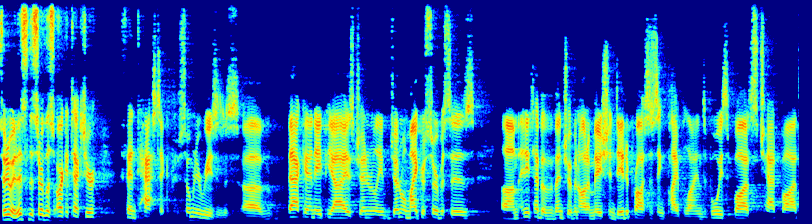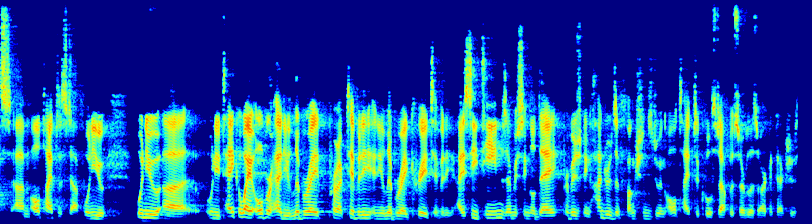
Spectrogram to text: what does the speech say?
So anyway, this is the serverless architecture fantastic for so many reasons. Uh, back-end APIs, generally, general microservices, um, any type of event-driven automation, data processing pipelines, voice bots, chat bots, um, all types of stuff. When you, when, you, uh, when you take away overhead, you liberate productivity and you liberate creativity. I see teams every single day provisioning hundreds of functions, doing all types of cool stuff with serverless architectures.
